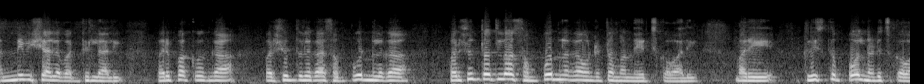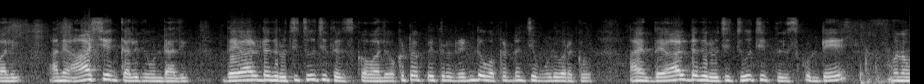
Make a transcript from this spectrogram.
అన్ని విషయాలు వర్ధిల్లాలి. పరిపక్వంగా పరిశుద్ధులుగా సంపూర్ణులుగా పరిశుద్ధతలో సంపూర్ణంగా ఉండటం మనం నేర్చుకోవాలి. మరి క్రీస్తు పోల్ నడుచుకోవాలి అనే ఆశయం కలిగి ఉండాలి. దయాళుడది రుచి చూచి తెలుసుకోవాలి. ఒకటో పితృ రెండు ఒకటి నుంచి మూడు వరకు ఆయన దయాళుడది రుచి చూచి తెలుసుకుంటే మనం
